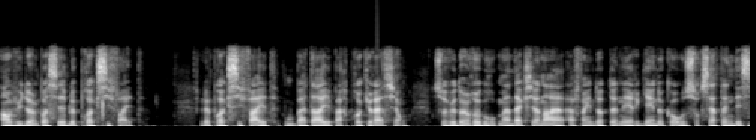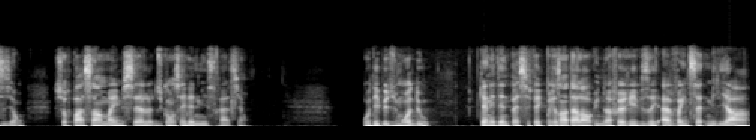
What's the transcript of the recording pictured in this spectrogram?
en vue d'un possible proxy fight. Le proxy fight, ou bataille par procuration, se veut d'un regroupement d'actionnaires afin d'obtenir gain de cause sur certaines décisions, surpassant même celles du conseil d'administration. Au début du mois d'août, Canadian Pacific présente alors une offre révisée à 27 milliards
